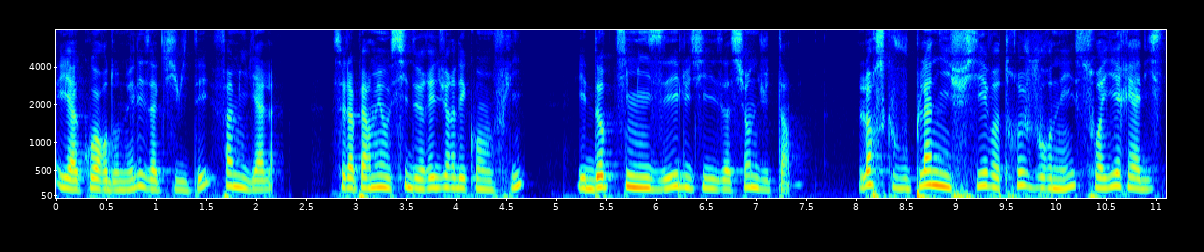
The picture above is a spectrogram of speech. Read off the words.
et à coordonner les activités familiales. Cela permet aussi de réduire les conflits et d'optimiser l'utilisation du temps. Lorsque vous planifiez votre journée, soyez réaliste.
